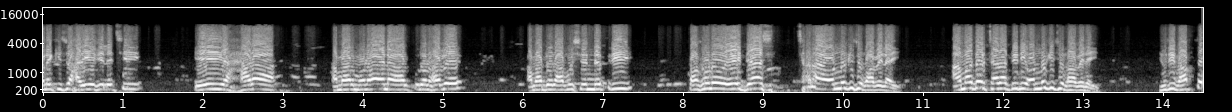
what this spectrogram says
অনেক কিছু হারিয়ে ফেলেছি। এই হারা আমার মনে হয় না আর পূরণ হবে। আমাদের আবশ্যের নেত্রী কখনো এই দেশ ছাড়া অন্য কিছু ভাবে নাই। আমাদের ছাড়া তিনি অন্য কিছু ভাবে নাই। যদি ভাবতো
